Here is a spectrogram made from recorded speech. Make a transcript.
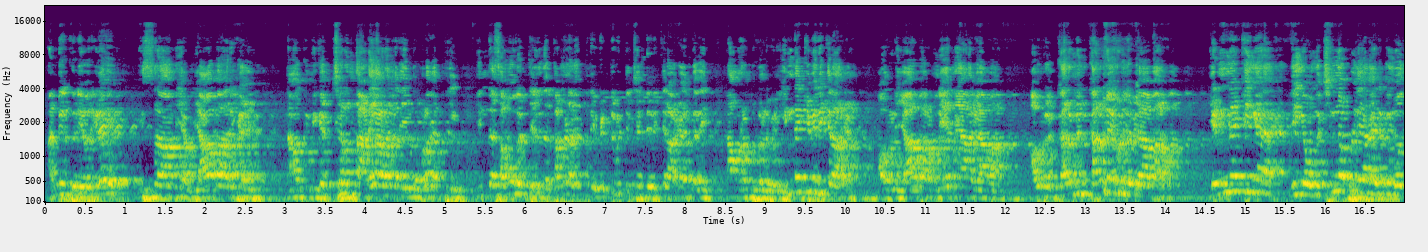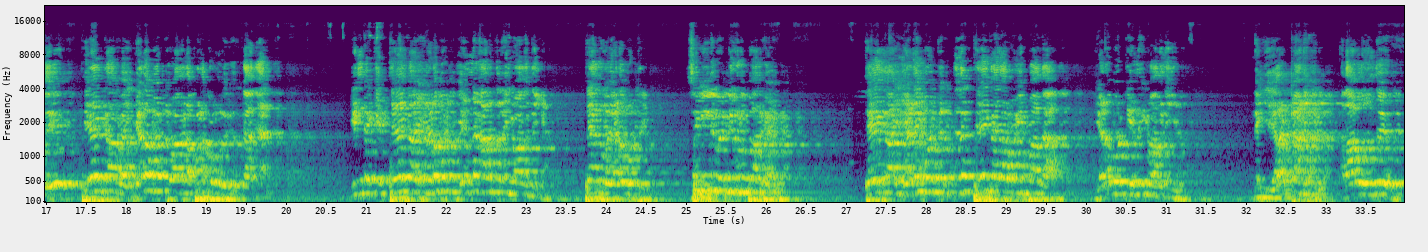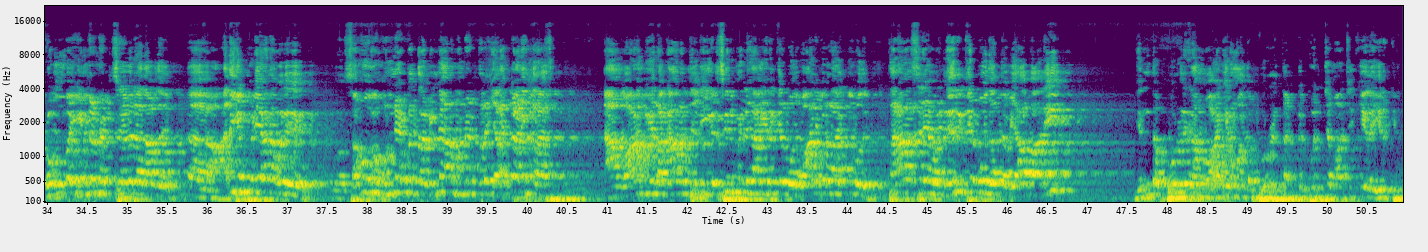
அன்பிற்குரியவர்களே இஸ்லாமிய வியாபாரிகள் நமக்கு மிகச்சிறந்த அடையாளங்களை இந்த உலகத்தில் இந்த சமூகத்தில் இந்த தமிழகத்தில் விட்டுவிட்டு சென்றிருக்கிறார்கள் என்பதை நாம் உணர்ந்து கொள்ள வேண்டும். இன்னைக்கும் இருக்கிறார்கள். அவர்கள் வியாபாரம் நேர்மையான வியாபாரம். அவர்கள் கருமின் கருமை உள்ள வியாபாரம். என்னைக்குங்க நீங்க உங்க சின்ன பிள்ளையாக இருக்கும்போது தேங்காவை இடப்பட்டு வாங்கின பழக்கம் உங்களுக்கு இருக்காங்க? இன்றைக்கு தேங்காய் இடப்பட்டு என்ன காலத்துல நீங்க வாங்குனீங்க? தேங்காய் இடப்பட்டு சில்லு வெட்டி கொடுப்பாங்க. தேங்காய் எடை போட்டு தேங்காய் தான் வைப்பாங்க எடை போட்டு என்னைக்கு வாங்குனீங்க? இன்னைக்கு எலக்ட்ரானிக். அதாவது வந்து ரொம்ப இன்டர்நெட் செயல் அதாவது அதிகப்படியான ஒரு சமூக முன்னேற்றத்துல விஞ்ஞான முன்னேற்றத்துல எலக்ட்ரானிக் கிளாஸ் நான் வாங்கிய காலத்தில் நீங்கள் சிறுபிள்ளையாக இருக்கிற போது வாலிபர்களாக இருக்கும் போது தராசிரை அவர் நெருக்கிற போது அந்த வியாபாரி எந்த பொருளை நாம் வாங்கிறோம் அந்த பொருள் தட்டு கொஞ்சமாச்சு கீழே இருக்கு.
